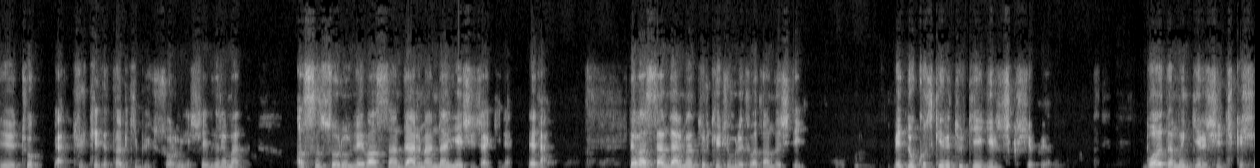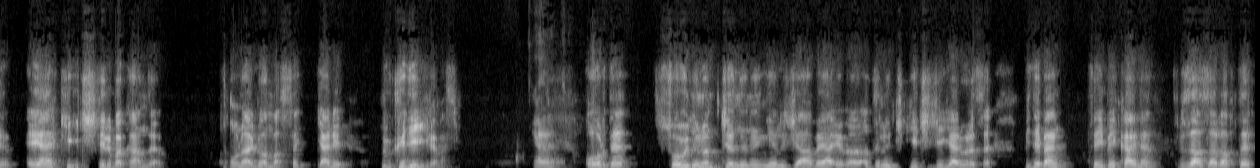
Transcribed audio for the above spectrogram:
e, çok yani Türkiye'de tabii ki büyük sorun yaşayabilir ama asıl sorun Levastan Dermen'den yaşayacak yine. Neden? Levastan Dermen Türkiye Cumhuriyeti vatandaşı değil. Ve 9 kere Türkiye'ye giriş çıkış yapıyor. Bu adamın girişi çıkışı eğer ki İçişleri Bakanlığı onaylı olmazsa yani mümkün değil giremez. Evet. Orada Soylu'nun canının yanacağı veya adının geçeceği yer orası. Bir de ben TBK ile Rıza Zarraf'ta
